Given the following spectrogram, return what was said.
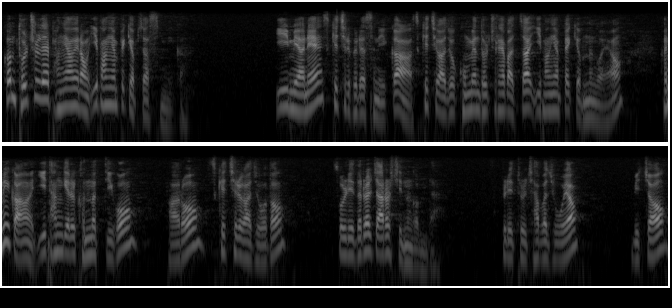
그럼 돌출될 방향이라고 이 방향밖에 없지 않습니까? 이 면에 스케치를 그렸으니까 스케치 가지고 곡면 돌출해봤자 이 방향밖에 없는 거예요. 그러니까 이 단계를 건너뛰고 바로 스케치를 가지고도 solid를 자를 수 있는 겁니다. split tool 잡아주고요. 위쪽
